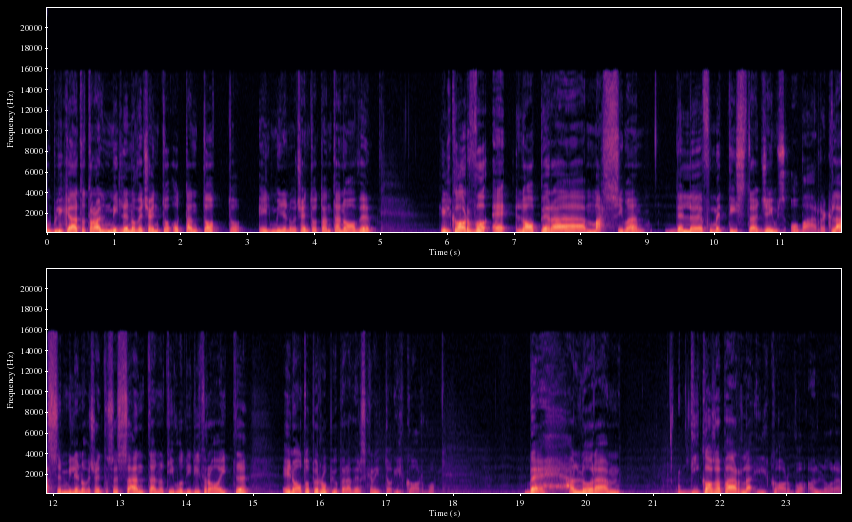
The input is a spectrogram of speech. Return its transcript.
Pubblicato tra il 1988 e il 1989, Il Corvo è l'opera massima del fumettista James O'Barr, classe 1960, nativo di Detroit e noto per lo più per aver scritto Il Corvo. Beh, allora, di cosa parla Il Corvo? Allora,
